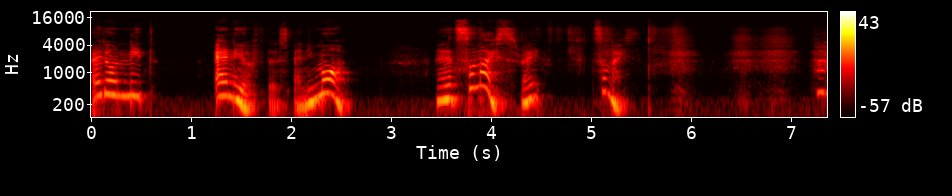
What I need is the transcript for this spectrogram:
I don't need any of this anymore. And it's so nice right? It's so nice.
